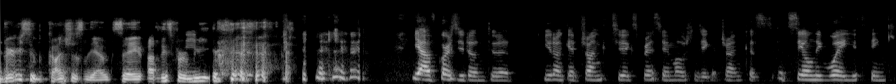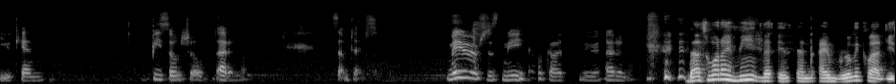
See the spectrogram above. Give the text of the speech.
Very subconsciously i would say at least for me. Yeah of course you don't do that. You don't get drunk to express your emotions you get drunk because it's the only way you think you can be social. I don't know. Sometimes maybe it was just me. Oh god. Maybe. I don't know. That's what i mean. And i'm really glad you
